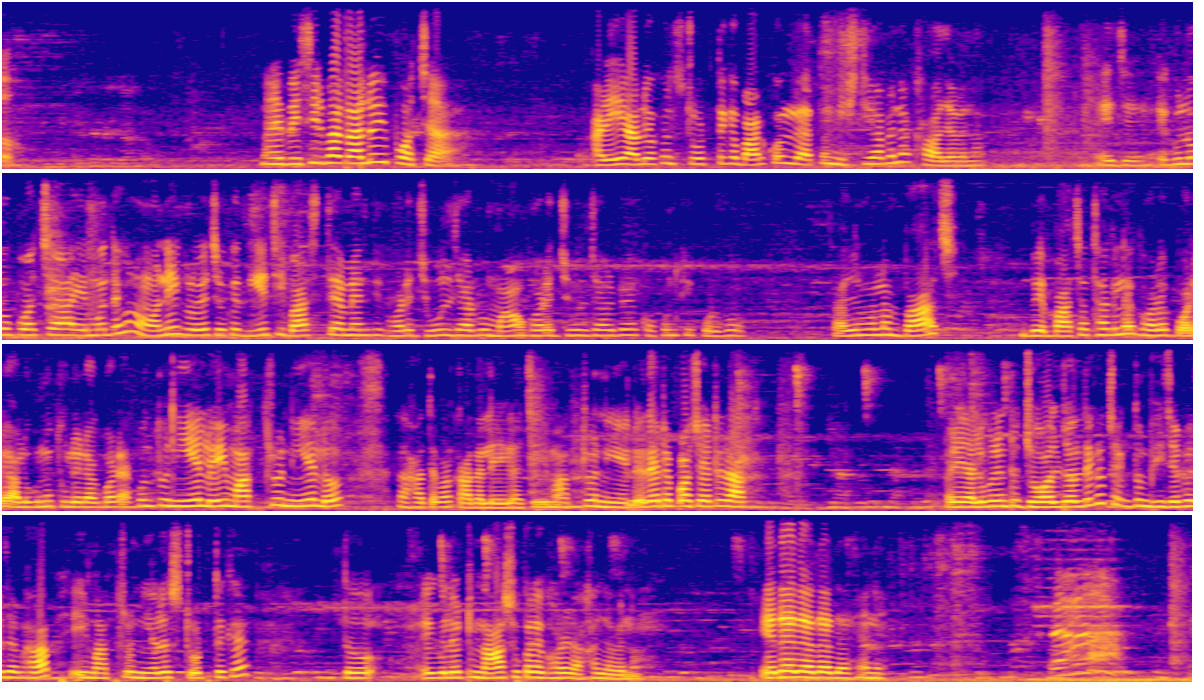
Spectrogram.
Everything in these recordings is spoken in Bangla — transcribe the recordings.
মানে বেশিরভাগ আলুই পচা। আর এই আলু এখন স্টোর থেকে বার করল এত মিষ্টি হবে না খাওয়া যাবে না। এই যে এগুলো পচা। এর মধ্যে এখন অনেক রয়েছে ওকে দিয়েছি বাঁচতে। আমি আজকে ঘরে ঝুল ঝাড়বো মাও ঘরে ঝুল ঝাড়বে কখন কি করব? তাই জন্য বললাম বাছ বাঁচা থাকলে ঘরে পরে আলুগুলো তুলে রাখব। আর এখন তো নিয়ে এলো, এই মাত্র নিয়ে এলো। হাতে আবার কাদা লেগে গেছে, এই মাত্র নিয়ে এলো। এটা পচা, এটা রাখ। আর এই আলুগুলো একটু জল জল দেখেছ? একদম ভিজে, ভেজে ভাব। এই মাত্র নিয়ে এলো স্টোর থেকে। তো এগুলো একটু না শুকালে ঘরে রাখা যাবে না। এ দে, দা, দে এনে।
